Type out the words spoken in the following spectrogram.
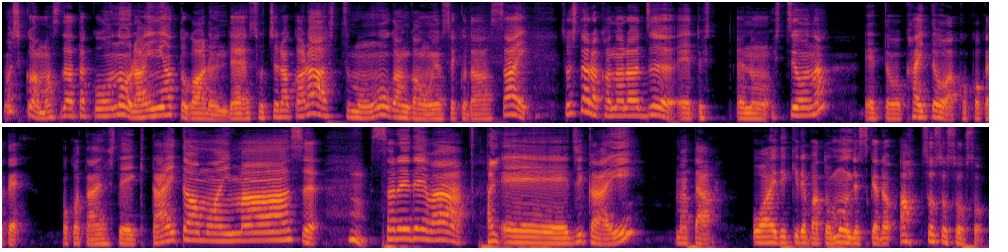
もしくは増田拓夫の LINE アットがあるんで、そちらから質問をガンガンお寄せください。そしたら必ず、えっ、と、ひあの、必要な、えっ、と、回答はここでお答えしていきたいと思います。うんそれでは、はいえー、次回、またお会いできればと思うんですけど、あ、そうそうそうそう。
